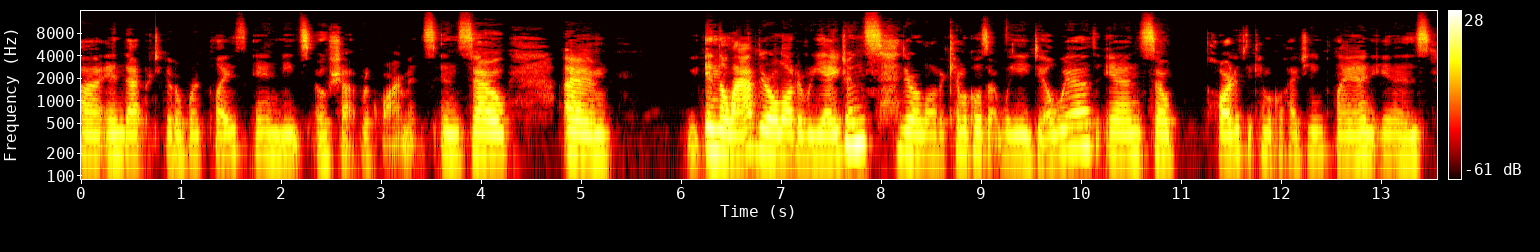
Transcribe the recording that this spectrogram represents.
uh, in that particular workplace and meets OSHA requirements. And so um, in the lab, there are a lot of reagents, there are a lot of chemicals that we deal with, and so part of the chemical hygiene plan is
